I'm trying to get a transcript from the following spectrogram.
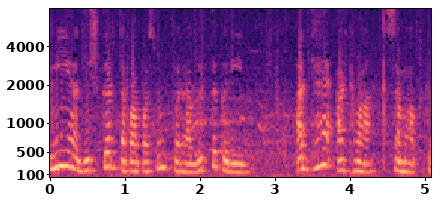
मी या दुष्कर तपापासून परावृत्त करीन. अध्याय आठवा समाप्त.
